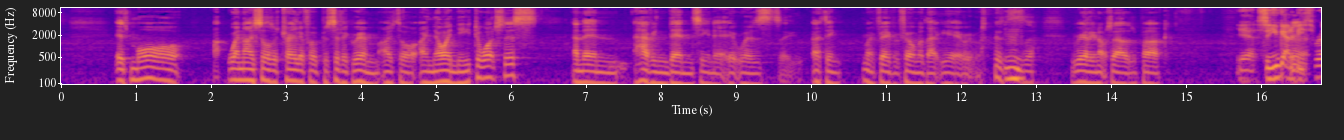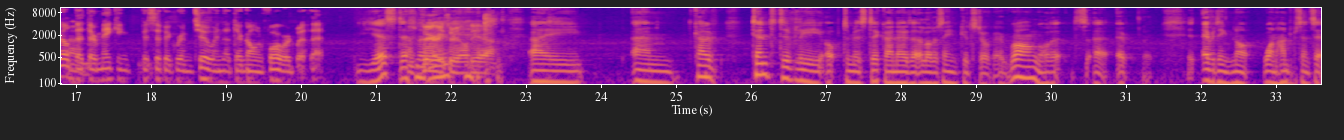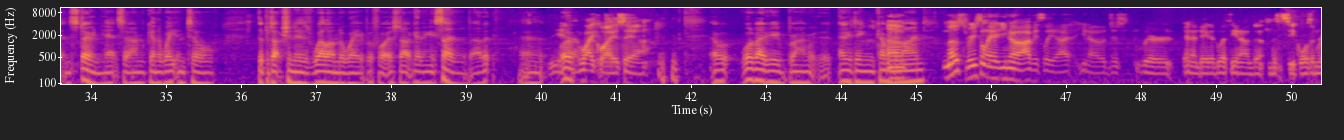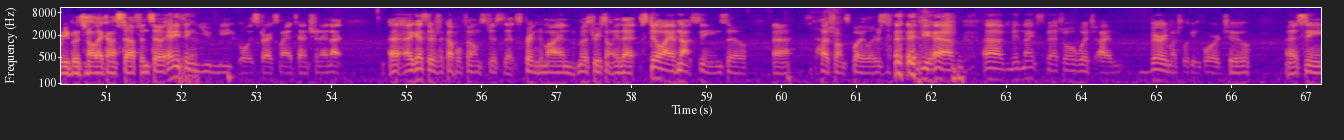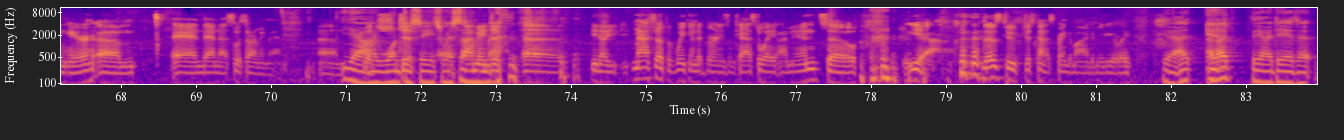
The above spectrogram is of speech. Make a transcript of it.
it's more uh, when I saw the trailer for Pacific Rim, I thought I know I need to watch this, and then having then seen it, it was I think my favorite film of that year. It was uh, really knocked it out of the park. Yeah, so you got to be thrilled um, that they're making Pacific Rim 2 and that they're going forward with it. Yes, I'm definitely. very thrilled. Yeah. I am kind of tentatively optimistic. I know that a lot of things could still go wrong, or that uh, ev- everything's not 100% set in stone yet, so I'm going to wait until the production is well underway before I start getting excited about it. Uh, Yeah. Likewise. Yeah. what, uh, about you, Brian? Anything coming to Um, mind? most recently, you know, obviously, I, you know, just we're inundated with, you know, the, the sequels and reboots and all that kind of stuff, and so anything unique always strikes my attention. And I, I I guess there's a couple films just that spring to mind most recently that still I have not seen. So, uh, hush on spoilers if you have. Uh, Midnight Special, which I'm very much looking forward to uh, seeing here. Um, and then uh, Swiss Army Man. Um, Yeah, I want to see Swiss I Army mean, Man. just uh, you know, mashup of Weekend at Bernie's and Castaway. I'm in. So, yeah, those two just kind of spring to mind immediately. Yeah, I, I Yeah. like the idea that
